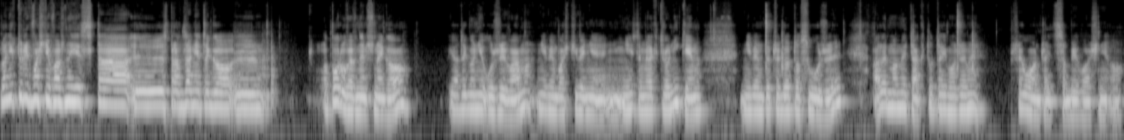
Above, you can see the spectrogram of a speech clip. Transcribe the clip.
Dla niektórych właśnie ważne jest ta sprawdzanie tego oporu wewnętrznego. Ja tego nie używam. Nie wiem właściwie, nie, nie jestem elektronikiem. Nie wiem do czego to służy, ale mamy tak, tutaj możemy przełączać sobie właśnie o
